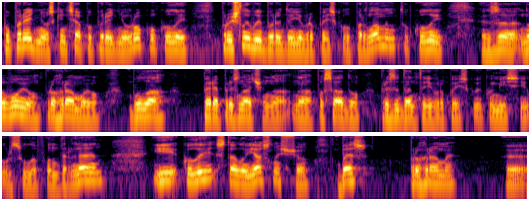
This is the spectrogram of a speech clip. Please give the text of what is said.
попереднього, з кінця попереднього року, коли пройшли вибори до Європейського парламенту, коли з новою програмою була перепризначена на посаду президента Європейської комісії Урсула фон дер Ляєн. І коли стало ясно, що без програми е,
